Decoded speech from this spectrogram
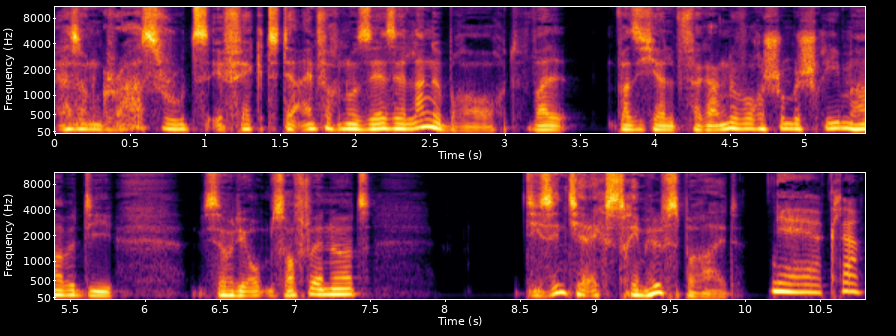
ja, so ein Grassroots-Effekt, der einfach nur sehr, sehr lange braucht. Weil, was ich ja vergangene Woche schon beschrieben habe, die, ich sag mal, die Open Software Nerds, die sind ja extrem hilfsbereit. Ja, ja, klar.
